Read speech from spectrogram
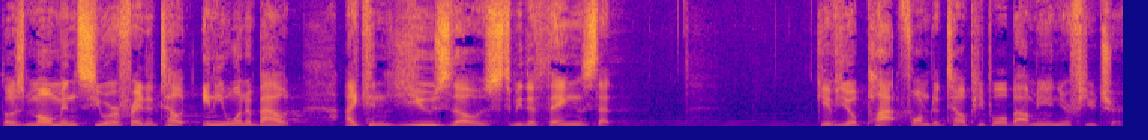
those moments you were afraid to tell anyone about, I can use those to be the things that give you a platform to tell people about me in your future.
